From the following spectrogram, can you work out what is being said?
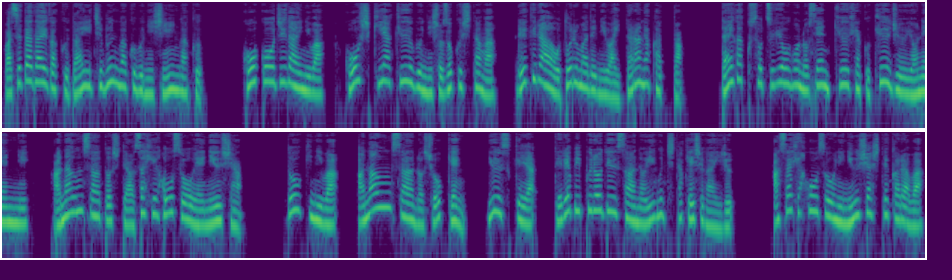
早稲田大学第一文学部に進学。高校時代には公式野球部に所属したが、レギュラーを取るまでには至らなかった。大学卒業後の1994年にアナウンサーとして朝日放送へ入社。同期にはアナウンサーの証券、ゆうすけやテレビプロデューサーの井口武氏がいる。朝日放送に入社してからは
